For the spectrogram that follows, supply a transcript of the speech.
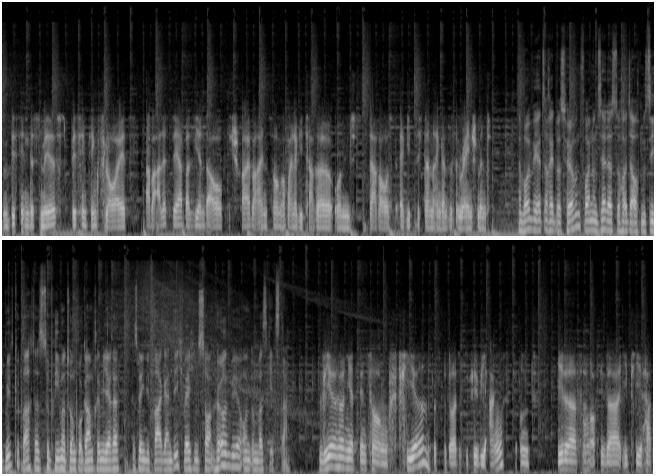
ein bisschen The Smiths, bisschen Pink Floyd, aber alles sehr basierend auf, ich schreibe einen Song auf einer Gitarre und daraus ergibt sich dann ein ganzes Arrangement. Dann wollen wir jetzt auch etwas hören. Freuen uns sehr, dass du heute auch Musik mitgebracht hast zur Primaton Programmpremiere. Deswegen die Frage an dich, welchen Song hören wir und um was geht's da? Wir hören jetzt den Song 4, das bedeutet so viel wie Angst und jeder Song auf dieser EP hat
